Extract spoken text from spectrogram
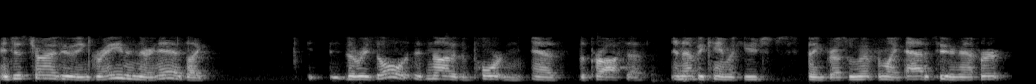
and just trying to ingrain in their heads, like, the result is not as important as the process. And that became a huge thing for us. We went from like attitude and effort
